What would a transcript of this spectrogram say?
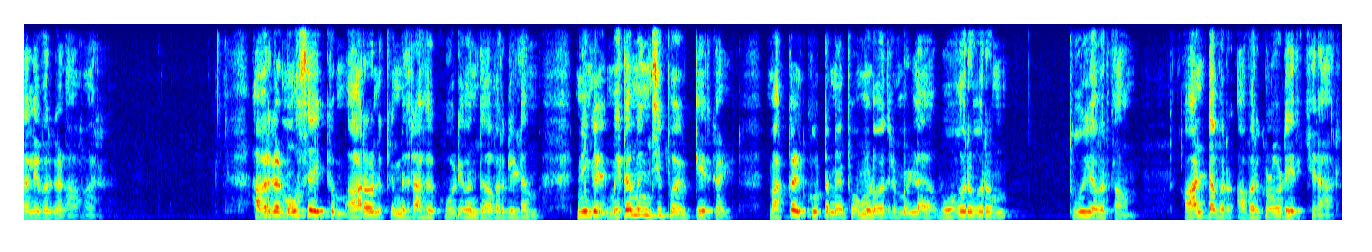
தலைவர்கள் ஆவார். அவர்கள் மோசைக்கும் ஆரோனுக்கும் எதிராக கூடி வந்து அவர்களிடம் நீங்கள் மிதமிஞ்சி போய்விட்டீர்கள். மக்கள் கூட்டமைப்பு முழுவதிலுமுள்ள ஒவ்வொருவரும் தூயவர்தாம். ஆண்டவர் அவர்களோடு இருக்கிறார்.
